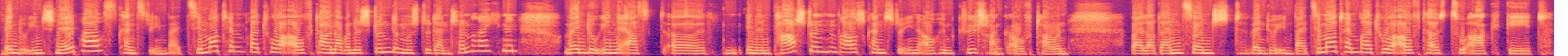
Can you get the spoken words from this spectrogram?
Wenn du ihn schnell brauchst, kannst du ihn bei Zimmertemperatur auftauen, aber eine Stunde musst du dann schon rechnen. wenn du ihn erst äh, in ein paar Stunden brauchst, kannst du ihn auch im Kühlschrank auftauen, weil er dann sonst, wenn du ihn bei Zimmertemperatur auftaust, zu arg geht.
